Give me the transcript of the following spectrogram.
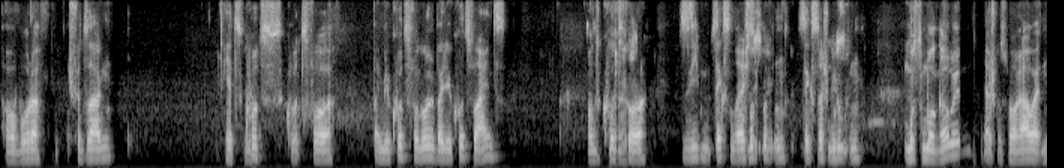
Aber Bruder, ich würde sagen, jetzt Ja. kurz, kurz vor, bei mir kurz vor 0, bei dir kurz vor 1. Und kurz Ja. vor 7, 36 Musst Sekunden, 36 musst- Minuten. Musst du morgen arbeiten? Ja, ich muss morgen arbeiten.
